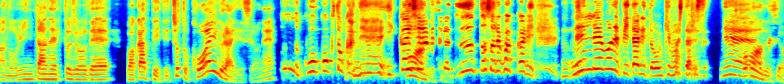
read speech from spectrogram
あの、インターネット上で分かっていて、ちょっと怖いぐらいですよね。今度広告とかね、一回調べたらずっとそればっかり、年齢までピタリと起きましたりすね。そうなんですよ。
